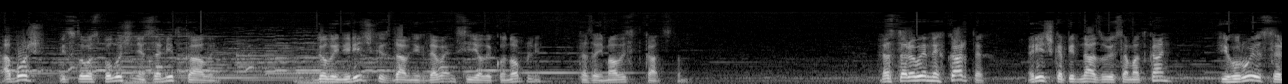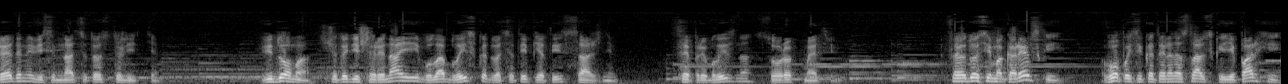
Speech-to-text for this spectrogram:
або ж від словосполучення самі ткали. В долині річки з давніх давен сіяли коноплі та займались ткацтвом. На старовинних картах річка під назвою Самоткань фігурує з середини XVIII століття. Відомо, що тоді ширина її була близько 25 сажнів. Це приблизно 40 метрів. Феодосій Макаревський в описі Катеринославської єпархії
